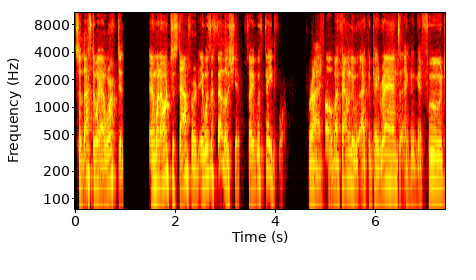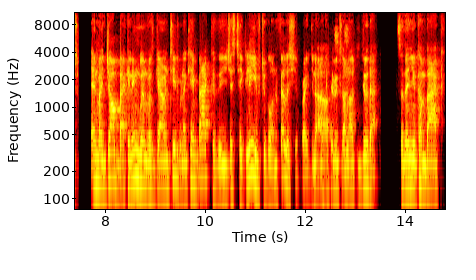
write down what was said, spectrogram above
So that's the way I worked it. And when I went to Stanford, it was a fellowship. So it was paid for. Right. So my family, I could pay rent, I could get food. And my job back in England was guaranteed when I came back because you just take leave to go on a fellowship, right? You know, Oh, academics are allowed to do that. So then you come back.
